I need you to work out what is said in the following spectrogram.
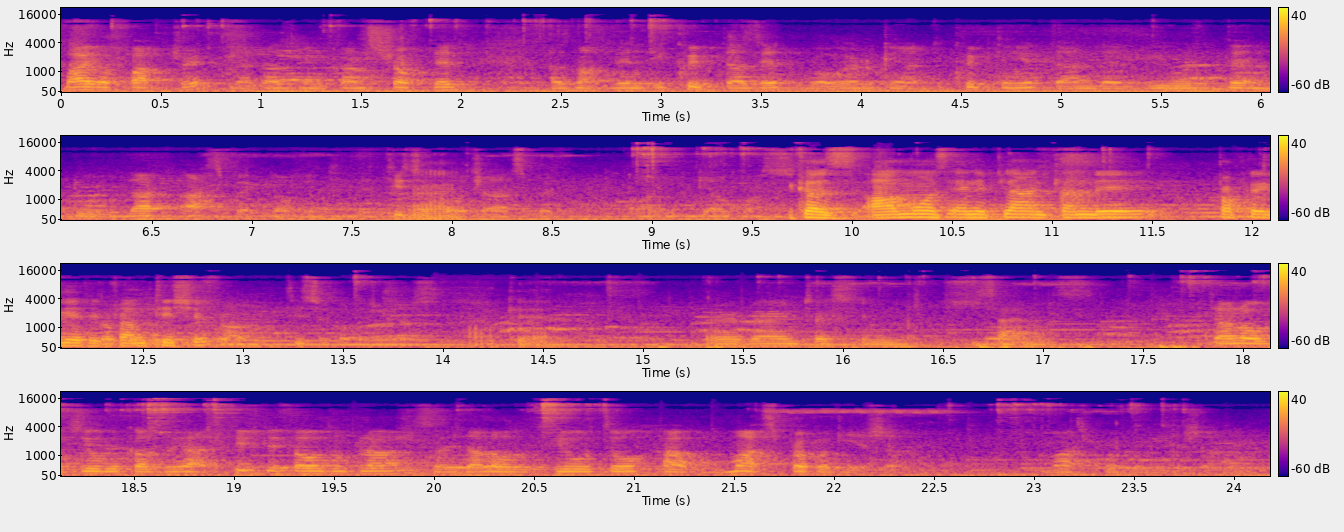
biofactory that has been constructed, has not been equipped as yet, but we're looking at equipping it and then we will then do that aspect of it, the tissue Right. culture aspect on campus. Because almost any plant can be propagated from tissue. From tissue culture, yes. Okay. Very, very interesting science. It allows you because we have 50,000 plants, so it allows you to have mass propagation. Mass propagation in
